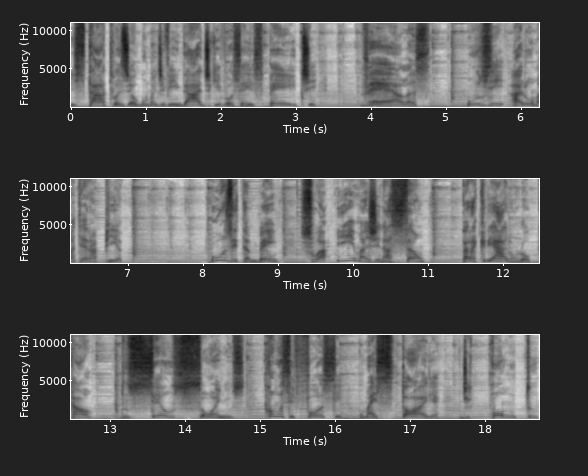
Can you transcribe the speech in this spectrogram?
estátuas de alguma divindade que você respeite, velas. Use aromaterapia. Use também sua imaginação para criar um local dos seus sonhos, como se fosse uma história de conto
